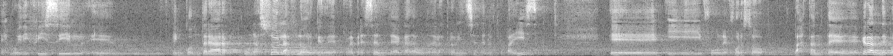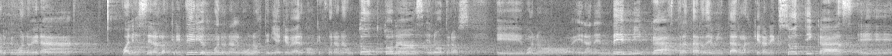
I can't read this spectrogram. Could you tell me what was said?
es muy difícil encontrar una sola flor que represente a cada una de las provincias de nuestro país. Eh, y fue un esfuerzo bastante grande porque, bueno, era cuáles eran los criterios. Bueno, en algunos tenía que ver con que fueran autóctonas, en otros, eh, bueno, eran endémicas, tratar de evitar las que eran exóticas. Eh,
